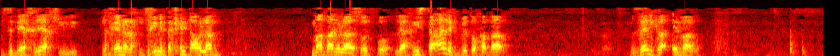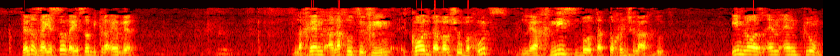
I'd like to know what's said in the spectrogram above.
זה בהכרח שלילי. לכן אנחנו צריכים לתקן את העולם. מה באנו לעשות פה? להכניס את האלף בתוך הבר. זה נקרא איבר. בסדר? זה היסוד, היסוד נקרא עבר. לכן אנחנו צריכים, כל דבר שהוא בחוץ, להכניס בו את התוכן של האחדות. אם לא, אז אין, אין כלום.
